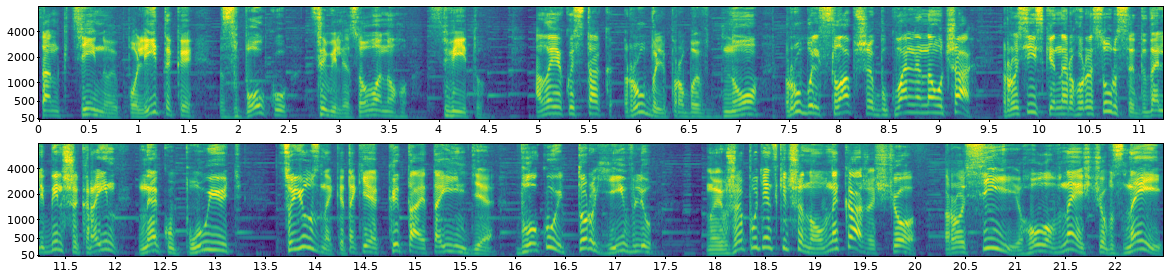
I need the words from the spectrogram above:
санкційної політики з боку цивілізованого світу. Але якось так рубль пробив дно, рубль слабше буквально на очах. Російські енергоресурси дедалі більше країн не купують. Союзники, такі як Китай та Індія, блокують торгівлю. Ну і вже путінський чиновник каже, що Росії головне, щоб з неї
